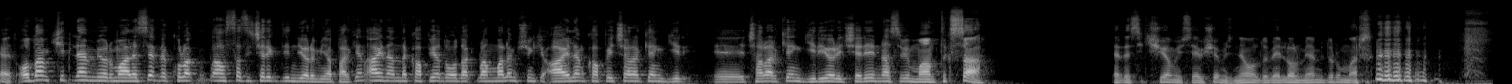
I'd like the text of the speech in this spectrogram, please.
Evet odam kilitlenmiyor maalesef ve kulaklıkla hassas içerik dinliyorum yaparken. Aynı anda kapıya da odaklanmalıyım çünkü ailem kapıyı çalarken gir, eee, çalarken giriyor içeri nasıl bir mantıksa. İçeride sikişiyor muyuz, sevişiyor muyuz ne olduğu belli olmayan bir durum var.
